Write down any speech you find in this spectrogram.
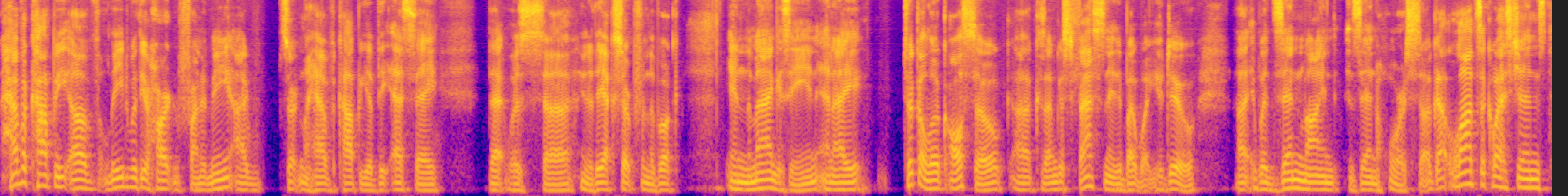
have a copy of Lead with Your Heart in front of me. I certainly have a copy of the essay that was, uh, you know, the excerpt from the book in the magazine. And I took a look also because uh, I'm just fascinated by what you do uh, with Zen Mind, Zen Horse. So I've got lots of questions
